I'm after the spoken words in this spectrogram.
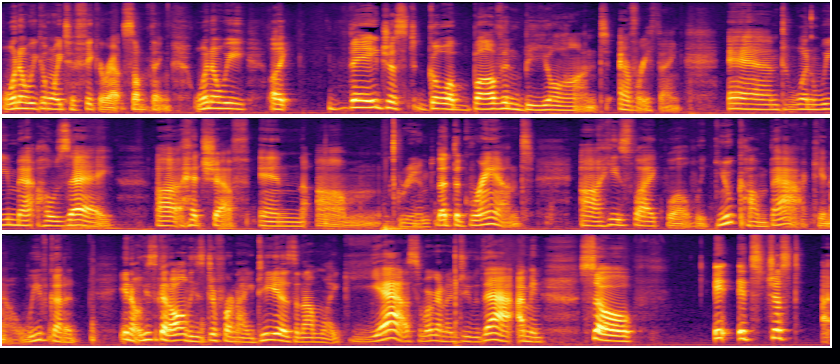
When are we going to figure out something? When are we like? They just go above and beyond everything. And when we met Jose, uh, head chef in um, Grand. at the Grand, uh, he's like, "Well, when you come back, you know, we've got to, you know, he's got all these different ideas," and I'm like, "Yes, we're gonna do that." I mean, so it it's just uh,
